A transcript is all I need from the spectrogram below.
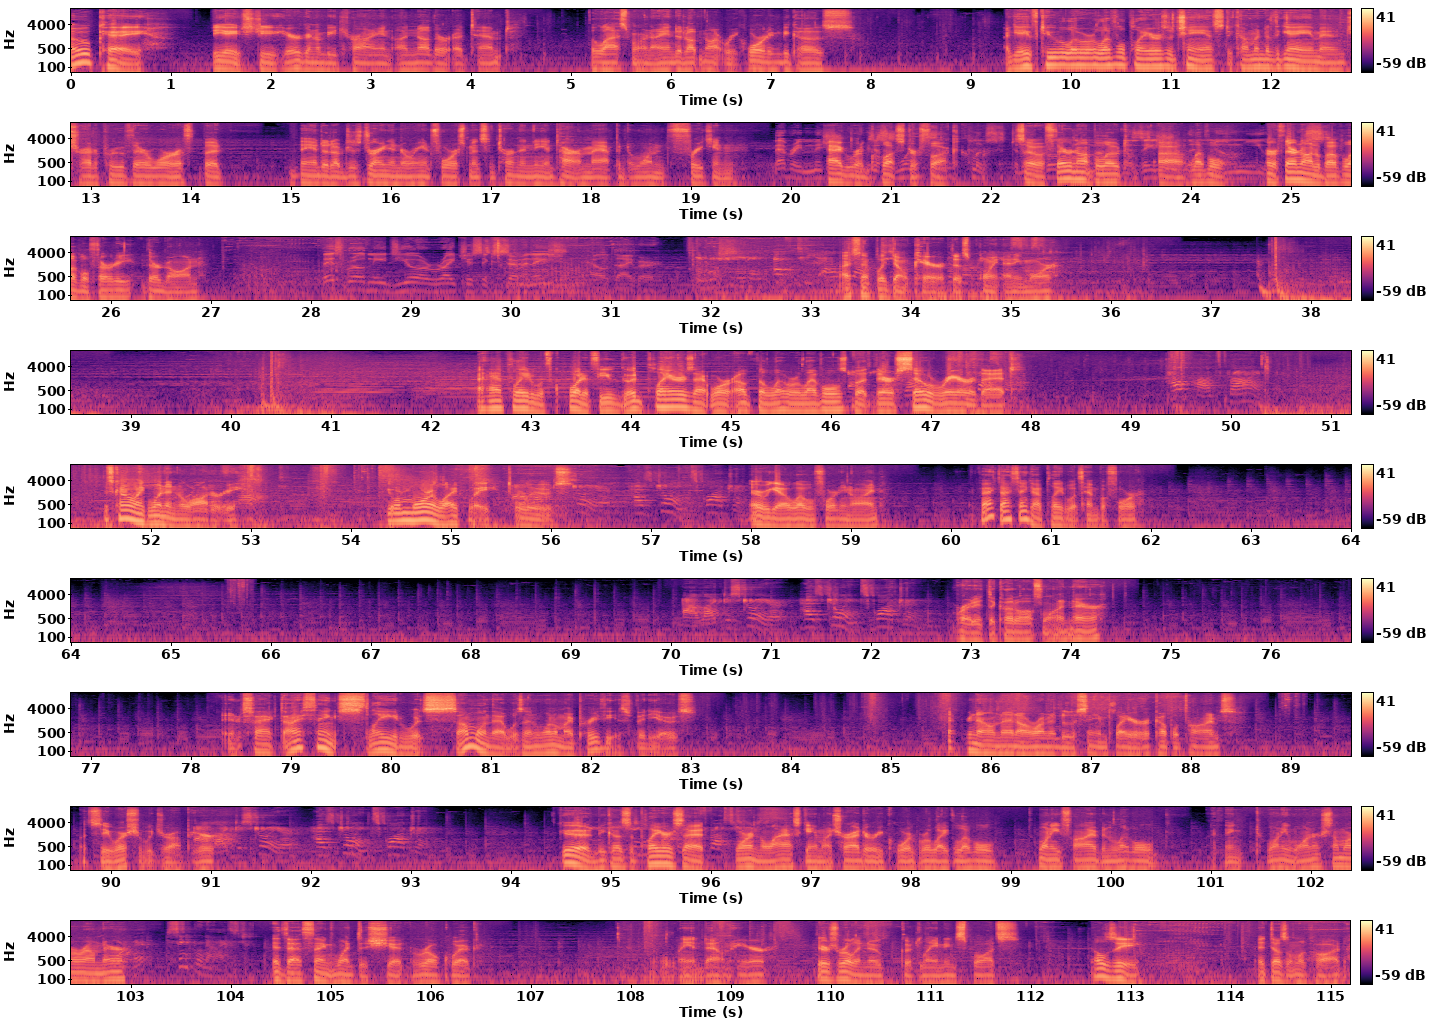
Okay, DHG here, gonna be trying another attempt. The last one I ended up not recording because I gave two lower level players a chance to come into the game and try to prove their worth, but they ended up just draining the reinforcements and turning the entire map into one freaking aggro clusterfuck. So if they're not below uh, level, or if they're not above level 30, they're gone. This world needs your righteous extermination, Helldiver. I simply don't care at this point anymore. I have played with quite a few good players that were of the lower levels, but they're so rare that it's kind of like winning the lottery. You're more likely to lose. There we go, level 49. In fact, I think I played with him before. Allied destroyer has joined squadron. Right at the cutoff line there. In fact, I think Slade was someone that was in one of my previous videos. Every now and then I'll run into the same player a couple times. Let's see, where should we drop here? Has joined squadron. Good, because the players that were in the last game I tried to record were like level 25 and level, I think, 21 or somewhere around there. Synchronized. That thing went to shit real quick. We'll land down here. There's really no good landing spots. LZ. It doesn't look hot.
